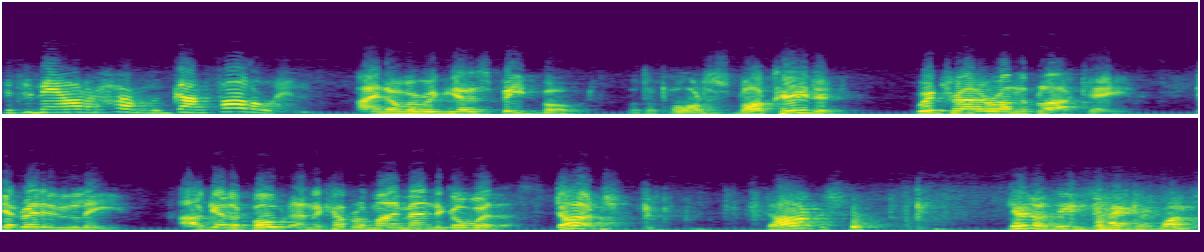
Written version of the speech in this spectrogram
It's in the outer harbor. We've got to follow him. I know where we can get a speedboat. But the port is blockaded. We'll try to run the blockade. Get ready to leave. I'll get a boat and a couple of my men to go with us. Dodge! Dodge! Get us these back at once.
